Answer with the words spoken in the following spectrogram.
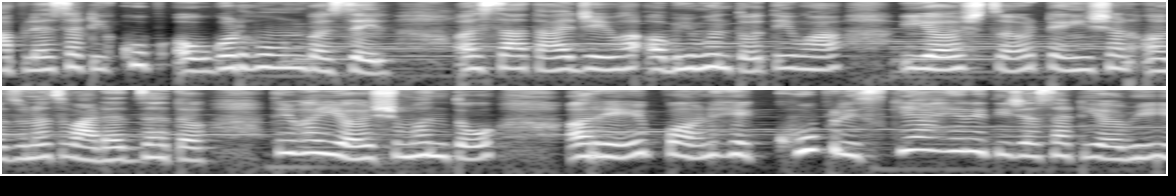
आपल्यासाठी खूप अवघड होऊन बसेल. असं आता जेव्हा अभि म्हणतो तेव्हा यशचं टेन्शन अजूनच वाढत जातं. तेव्हा यश म्हणतो अरे पण हे खूप रिस्की आहे रे तिच्यासाठी अभि.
